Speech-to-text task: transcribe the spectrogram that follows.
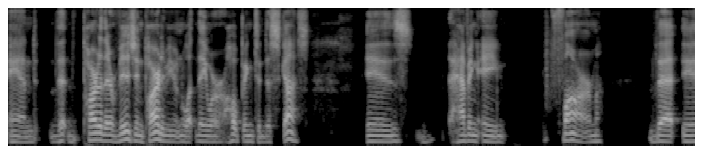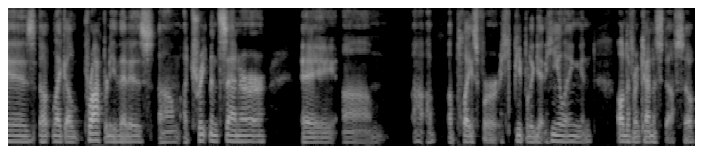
and that part of their vision, part of even what they were hoping to discuss is having a farm that is a, like a property that is um, a treatment center a um a, a place for people to get healing and all different kind of stuff. So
